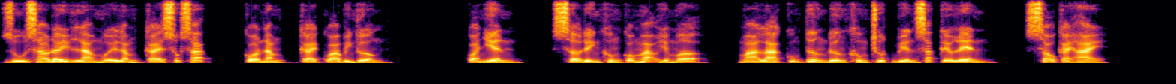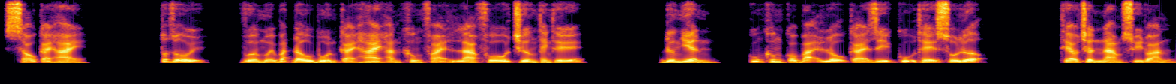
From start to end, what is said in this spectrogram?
dù sao đây là mười lăm cái xuất sắc, có năm cái quá bình thường. Quả nhiên, sở đình không có mạo hiểm mở, mà là cũng tương đương không chút biến sắc kêu lên sáu cái hai. Sáu cái hai. Tốt rồi, vừa mới bắt đầu bốn cái hai hẳn không phải là phô trương thanh thế. Đương nhiên, cũng không có bại lộ cái gì cụ thể số lượng. Theo trần nam suy đoán,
